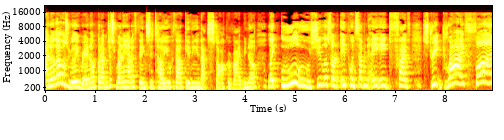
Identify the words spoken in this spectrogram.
I know that was really random, but I'm just running out of things to tell you without giving you that stalker vibe, you know? Like, ooh, she lives on 8.7885 Street Drive, fun!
